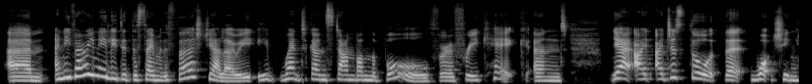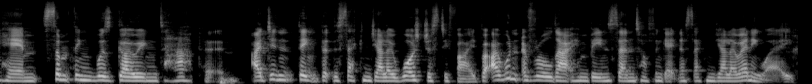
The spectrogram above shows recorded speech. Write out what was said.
Um, and he very nearly did the same with the first yellow. He, he went to go and stand on the ball for a free kick. And yeah, I, I just thought that watching him, something was going to happen. I didn't think that the second yellow was justified, but I wouldn't have ruled out him being sent off and getting a second yellow anyway.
